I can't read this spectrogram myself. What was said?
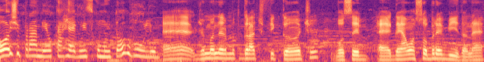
Hoje, para mim, eu carrego isso com muito orgulho. É de maneira muito gratificante você é, ganhar uma sobrevida, né?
